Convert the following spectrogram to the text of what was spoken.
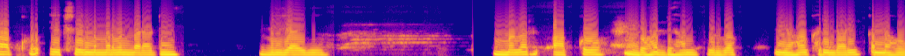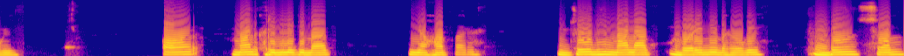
आपको एक से एक नंबर वन वैरायटी मिल जाएगी। मगर आपको बहुत ध्यान पूर्वक यहाँ खरीदारी करना होगी। और माल खरीदने के बाद यहाँ पर जो भी माल आप बोरे में भरोगे, वो स्वयं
